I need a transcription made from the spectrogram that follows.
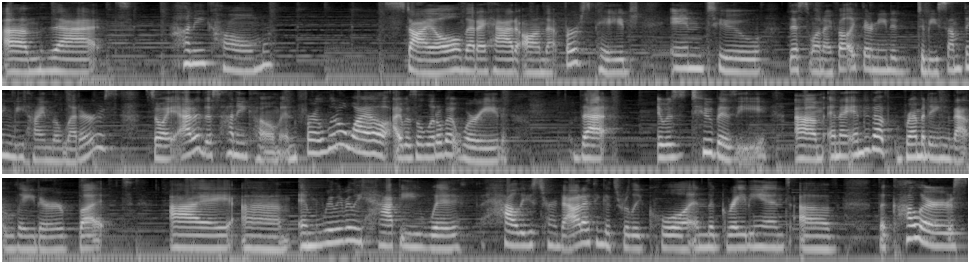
um, that honeycomb style that I had on that first page into this one. I felt like there needed to be something behind the letters. So I added this honeycomb and for a little while I was a little bit worried that it was too busy. Um, and I ended up remedying that later, but I um, am really, really happy with how these turned out. I think it's really cool and the gradient of the colors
